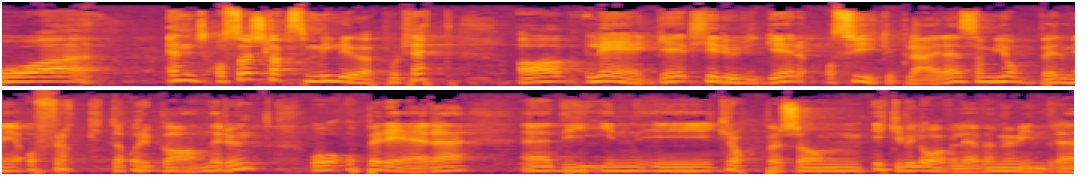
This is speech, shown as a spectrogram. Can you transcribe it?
Og en, også et slags miljøportrett av leger, kirurger og sykepleiere som jobber med å frakte organer rundt og operere eh, de inn i kropper som ikke vil overleve med mindre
